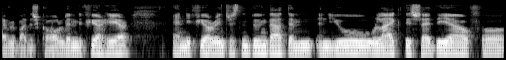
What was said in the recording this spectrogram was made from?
everybody's call. And if you are here and if you are interested in doing that and, and you like this idea of uh,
